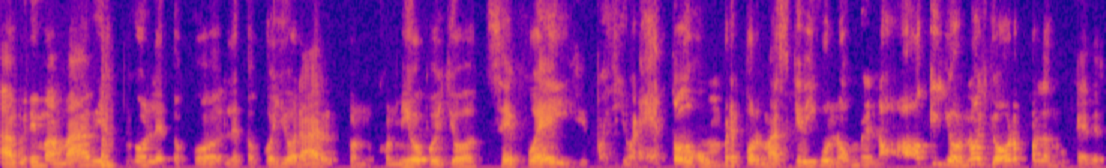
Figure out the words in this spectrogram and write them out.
a mi mamá, viejo, le tocó, le tocó llorar con, conmigo, pues yo se fue y pues lloré todo hombre, por más que digo un hombre, no, que yo no lloro por las mujeres.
